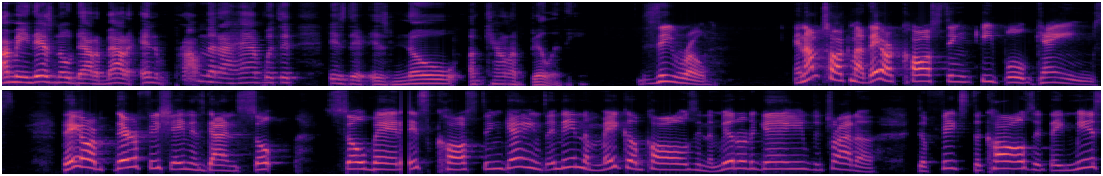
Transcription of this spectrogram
I mean, there's no doubt about it. And the problem that I have with it is there is no accountability. Zero. And I'm talking about they are costing people games. They are their officiating has gotten so so bad it's costing games. And then the makeup calls in the middle of the game to try to to fix the calls that they miss.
